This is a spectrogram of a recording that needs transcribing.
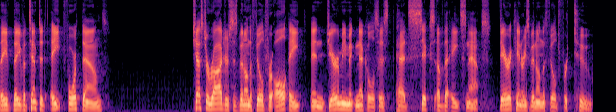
They've they've attempted eight fourth downs. Chester Rogers has been on the field for all eight, and Jeremy McNichols has had six of the eight snaps. Derrick Henry's been on the field for two.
